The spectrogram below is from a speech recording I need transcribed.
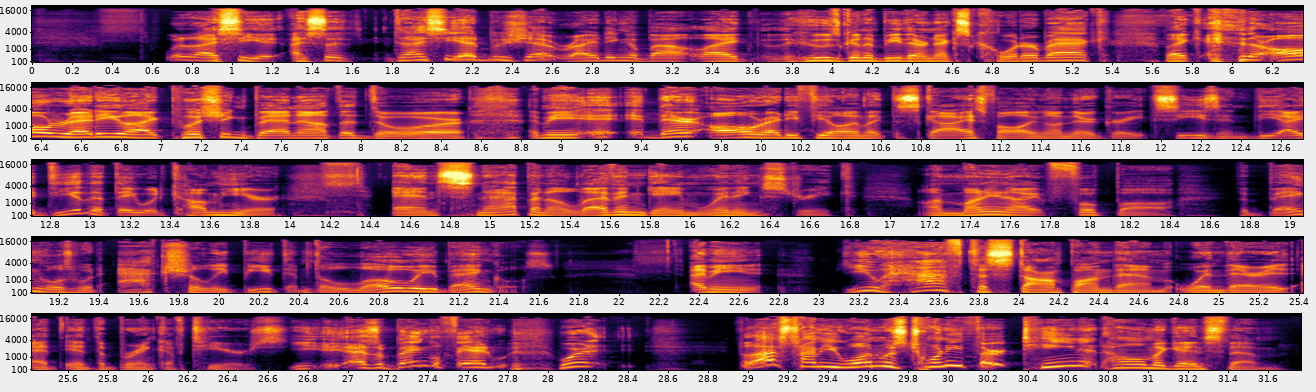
What did I see? I said, did I see Ed Bouchette writing about like who's going to be their next quarterback? Like they're already like pushing Ben out the door. I mean, it, it- they're already feeling like the sky is falling on their great season. The idea that they would come here and snap an 11 game winning streak on Monday Night Football, the Bengals would actually beat them, the lowly Bengals. I mean, you have to stomp on them when they're at, at the brink of tears. You- As a Bengal fan, we're, the last time you won was 2013 at home against them.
